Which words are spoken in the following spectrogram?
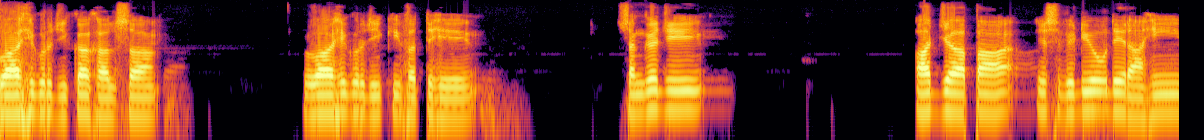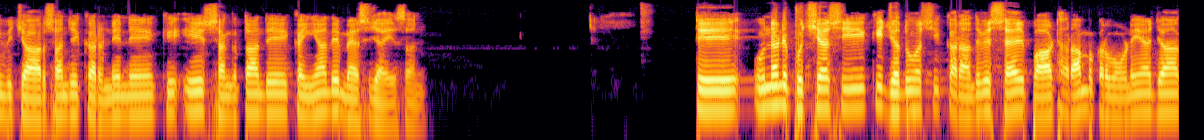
ਵਾਹਿਗੁਰੂ ਜੀ ਕਾ ਖਾਲਸਾ, ਵਾਹਿਗੁਰੂ ਜੀ ਕੀ ਫਤਿਹ। ਸੰਗਤ ਜੀ, ਅੱਜ ਆਪਾਂ ਇਸ ਵੀਡੀਓ ਦੇ ਰਾਹੀਂ ਵਿਚਾਰ ਸਾਂਝੇ ਕਰਨੇ ਨੇ ਕਿ ਇਹ ਸੰਗਤਾਂ ਦੇ ਕਈਆਂ ਦੇ ਮੈਸੇਜ ਆਏ ਸਨ। ਤੇ ਉਹਨਾਂ ਨੇ ਪੁੱਛਿਆ ਸੀ ਕਿ ਜਦੋਂ ਅਸੀਂ ਘਰਾਂ ਦੇ ਵਿੱਚ ਸਹਿਜ ਪਾਠ ਆਰੰਭ ਕਰਵਾਉਣੇ ਆ ਜਾਂ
